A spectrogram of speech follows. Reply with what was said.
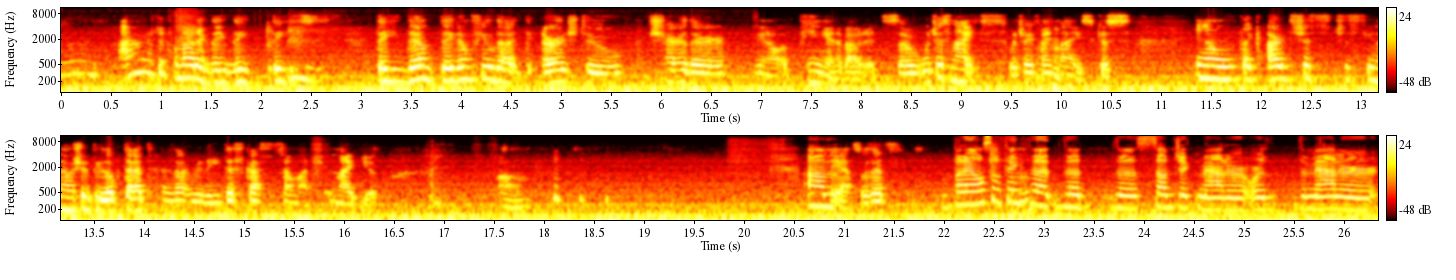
Mm, I don't know if diplomatic. They they they they don't they don't feel the, the urge to share their you know opinion about it. So which is nice, which I find nice because you know like art just just you know should be looked at and not really discussed so much in my view. Um, Um, yeah, so that's But I also think Mhm. that the the subject matter or the manner,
